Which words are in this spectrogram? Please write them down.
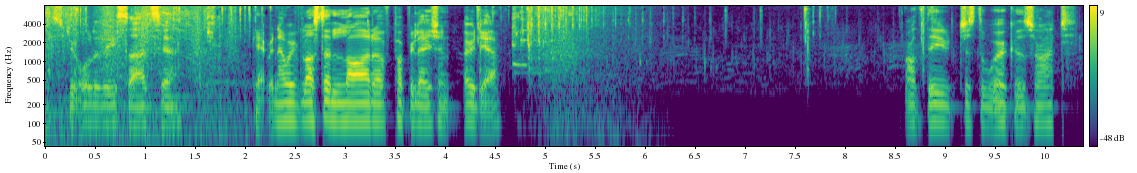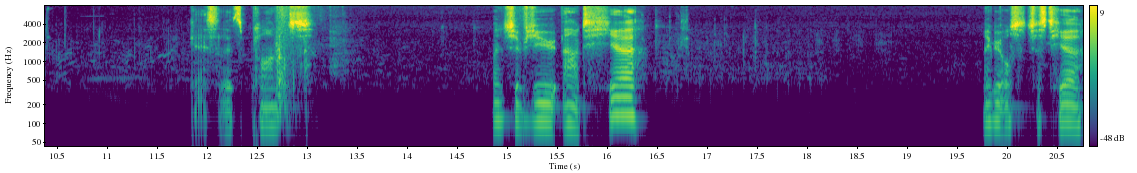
Let's do all of these sides here. Okay, but now we've lost a lot of population. Oh dear. Are they just the workers, right? Okay, so let's plant a bunch of you out here. Maybe also just here.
